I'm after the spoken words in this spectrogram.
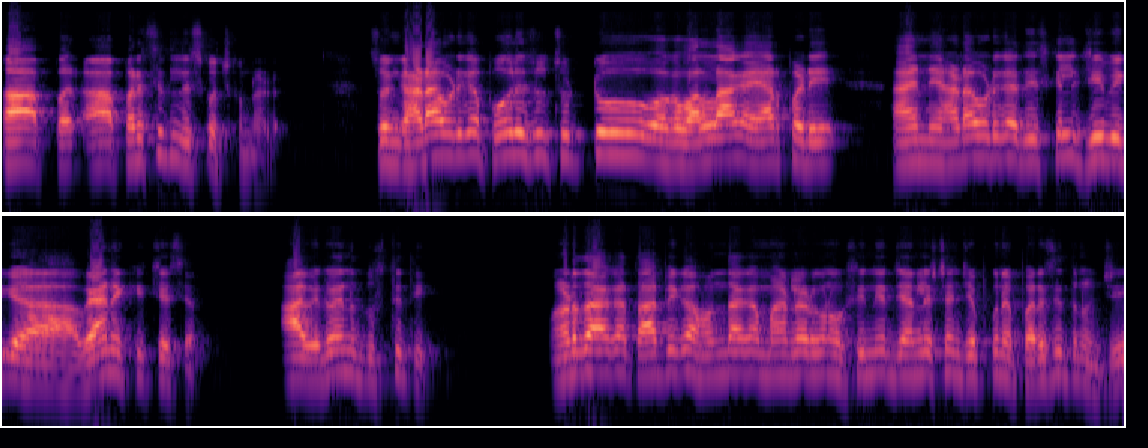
ఆ ప ఆ పరిస్థితులు తీసుకొచ్చుకున్నాడు. సో ఇంకా హడావుడిగా పోలీసులు చుట్టూ ఒక వల్లాగా ఏర్పడి ఆయన్ని హడావుడిగా తీసుకెళ్ళి జీబీకి వ్యాన్ ఎక్కిచ్చేశారు. ఆ విధమైన దుస్థితి. మొదటిదాకా తాపిగా హుందాగా మాట్లాడుకుని ఒక సీనియర్ జర్నలిస్ట్ అని చెప్పుకునే పరిస్థితి నుంచి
